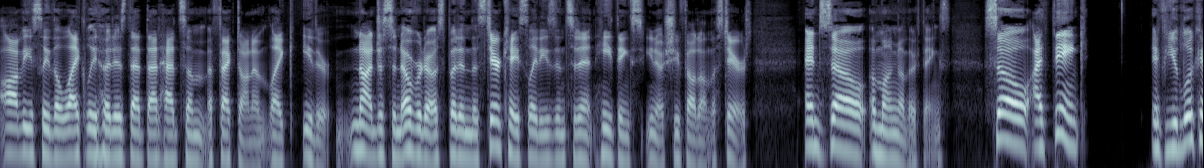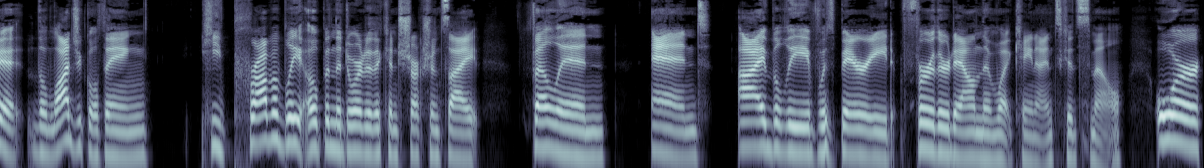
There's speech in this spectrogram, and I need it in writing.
obviously the likelihood is that that had some effect on him like either not just an overdose but in the staircase ladies incident he thinks you know she fell down the stairs. And so among other things. So i think if you look at the logical thing he probably opened the door to the construction site fell in and i believe was buried further down than what canines could smell. Or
